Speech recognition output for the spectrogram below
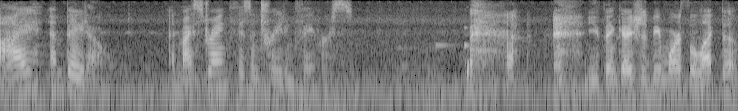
I am Beidou, and my strength is in trading favors. you think I should be more selective?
